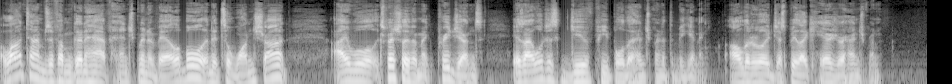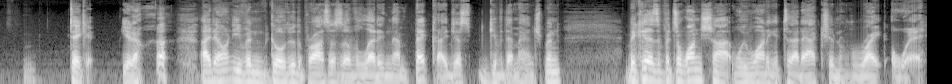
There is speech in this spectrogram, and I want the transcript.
A lot of times, if I'm going to have henchmen available and it's a one shot, I will, especially if I make pre-gens, is I will just give people the henchmen at the beginning. I'll literally just be like, here's your henchman. Take it. You know, I don't even go through the process of letting them pick. I just give them henchmen because if it's a one shot, we want to get to that action right away.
